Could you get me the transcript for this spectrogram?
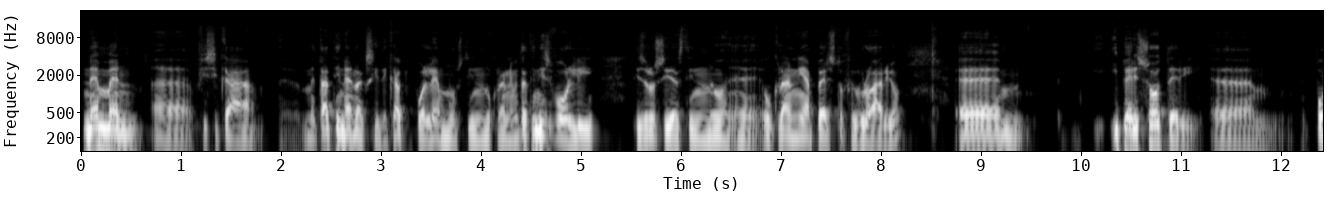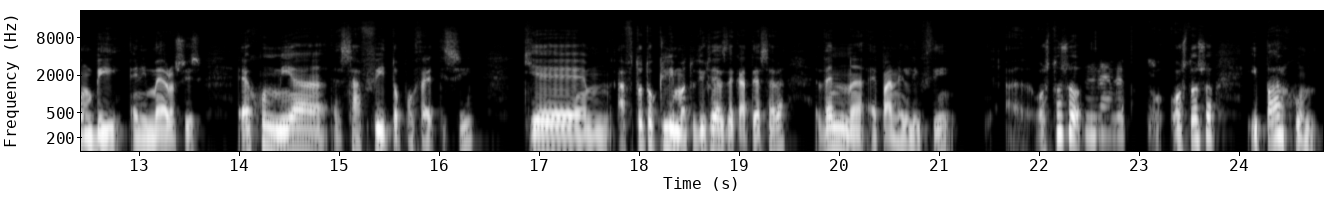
ναι μεν ε, φυσικά ε, μετά την έναρξη ειδικά του πολέμου στην Ουκρανία, μετά την εισβολή της Ρωσίας στην ε, Ουκρανία πέρσι το Φεβρουάριο, οι περισσότεροι ε, πομποί ενημέρωσης έχουν μία σαφή τοποθέτηση και αυτό το κλίμα του 2014 δεν επανελήφθη Ωστόσο, ναι, ωστόσο υπάρχουν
